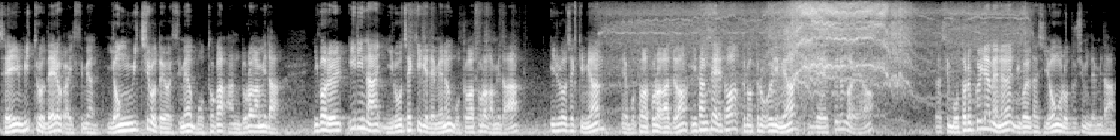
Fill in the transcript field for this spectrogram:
제일 밑으로 내려가 있으면 0 위치로 되어 있으면 모터가 안 돌아갑니다. 이거를 1이나 2로 제끼게 되면 모터가 돌아갑니다. 1로 제끼면 예, 모터가 돌아가죠. 이 상태에서 트로트를 올리면 이제 뜨는 거예요. 다시 모터를 끌려면은 이걸 다시 0으로 두시면 됩니다.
